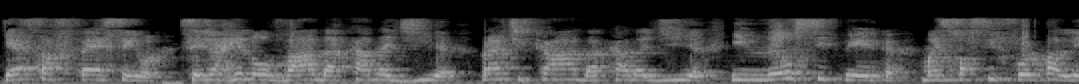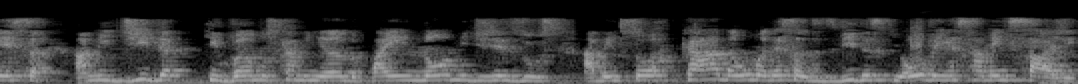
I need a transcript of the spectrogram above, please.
Que essa fé, Senhor, seja renovada a cada dia, praticada a cada dia e não se perca, mas só se fortaleça à medida que vamos caminhando. Pai, em nome de Jesus, abençoa cada uma dessas vidas que ouvem essa mensagem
